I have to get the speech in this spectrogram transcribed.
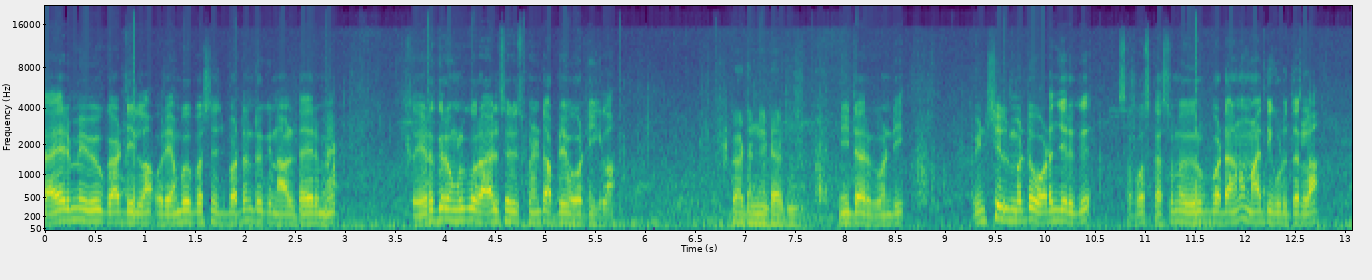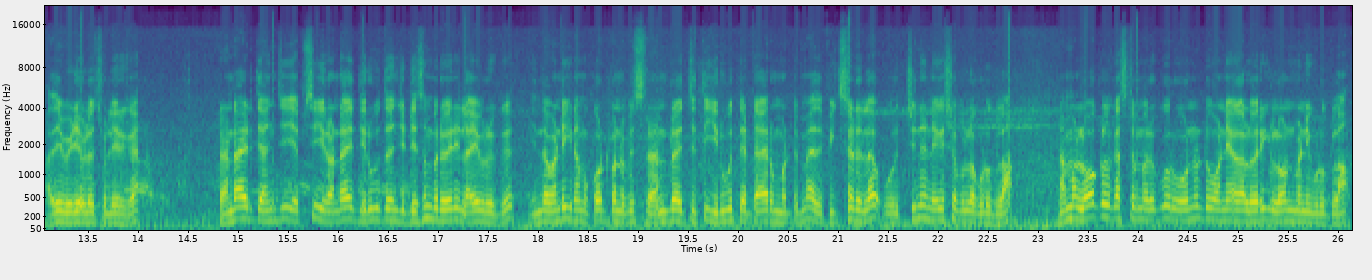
டயருமே வியூ காட்டிடலாம். ஒரு எண்பது பர்சன்டேஜ் பட்டன் இருக்குது நாலு டயருமே ஸோ எடுக்கிறவங்களுக்கு ஒரு ஆயில் சர்வீஸ் பண்ணிவிட்டு அப்படியே ஓட்டிக்கலாம். பேட்டர்ன் நீட்டாக இருக்குங்க. நீட்டாக இருக்குது வண்டி. விண்ட்ஷீல்டு மட்டும் உடஞ்சிருக்கு. சப்போஸ் கஸ்டமர் விருப்பப்பட்டாங்கன்னா மாற்றி கொடுத்துடலாம். அதே வீடியோவில் சொல்லியிருக்கேன். ரெண்டாயிரத்தி அஞ்சு எஃப்சி ரெண்டாயிரத்தி இருபத்தஞ்சு டிசம்பர் வரை லைவ் இருக்குது இந்த வண்டிக்கு நம்ம கோட் பண்ண பீஸ் ரெண்டு லட்சத்தி இருபத்தெட்டாயிரம் மட்டுமே. அது ஃபிக்ஸடில் ஒரு சின்ன நெகஷபிளில் கொடுக்கலாம். நம்ம லோக்கல் கஸ்டமருக்கு ஒரு ஒன்று டு ஒன்னே கால் வரைக்கும் லோன் பண்ணி கொடுக்கலாம்.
